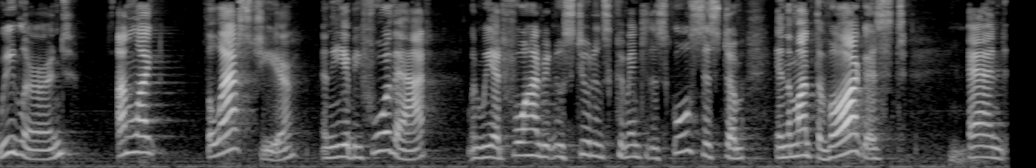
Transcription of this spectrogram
we learned, unlike the last year and the year before that, when we had 400 new students come into the school system in the month of August, and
